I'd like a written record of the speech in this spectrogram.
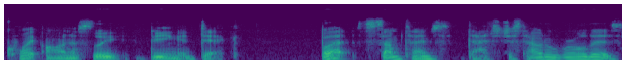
quite honestly, being a dick. But sometimes that's just how the world is.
